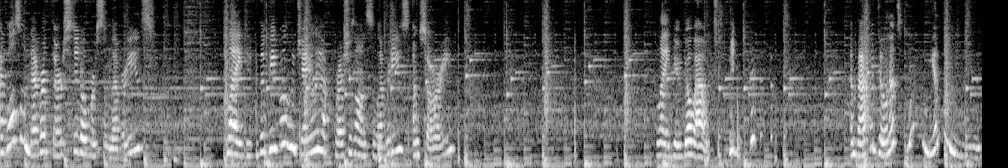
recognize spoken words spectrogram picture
I've also never thirsted over celebrities. Like, the people who genuinely have crushes on celebrities, I'm sorry. Like, you go out. I'm back with donuts? Hmm, Ooh, yummy!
